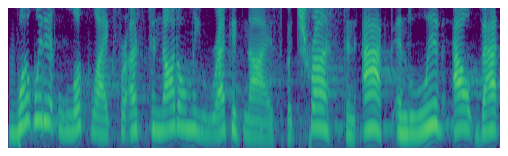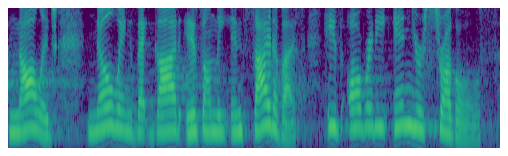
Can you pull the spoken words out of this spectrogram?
What would it look like for us to not only recognize, but trust and act and live out that knowledge, knowing that God is on the inside of us? He's already in your struggles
